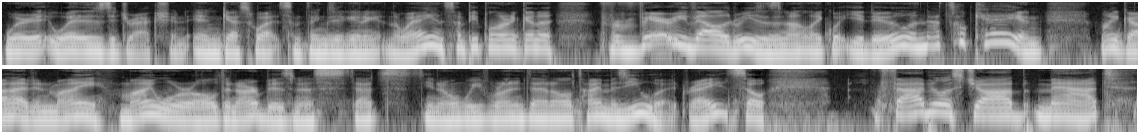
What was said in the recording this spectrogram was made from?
where what is the direction? And guess what? Some things are going to get in the way, and some people aren't going to, for very valid reasons, not like what you do, and that's okay. And my God, in my my world, in our business, that's you know we've run into that all the time, as you would, right? So, fabulous job, Matt,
